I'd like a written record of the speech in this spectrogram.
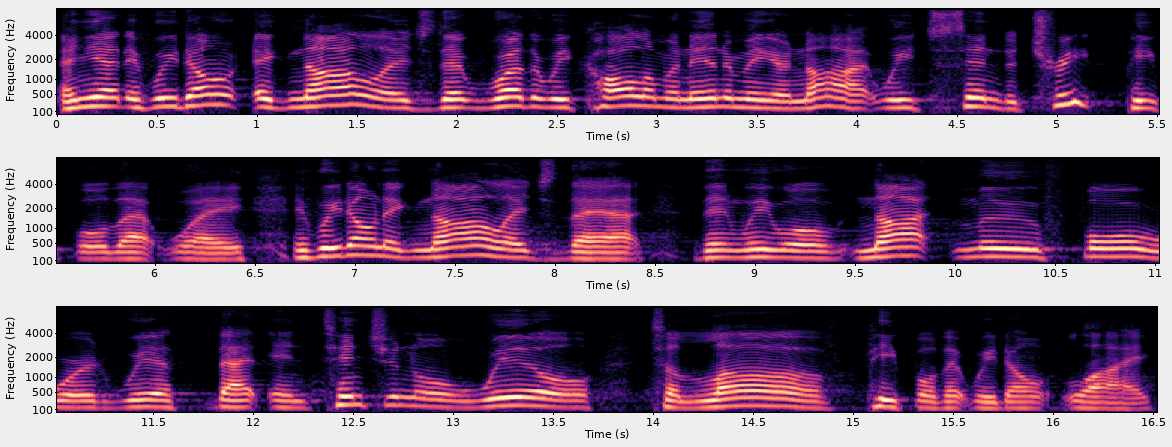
And yet, if we don't acknowledge that whether we call them an enemy or not, we tend to treat people that way. If we don't acknowledge that, then we will not move forward with that intentional will to love people that we don't like,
